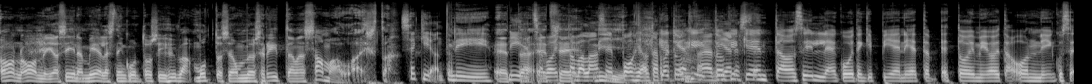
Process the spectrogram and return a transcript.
On, on. Ja siinä mielessä niin kuin tosi hyvä, mutta se on myös riittävän samanlaista. Sekin on totta. Niin. Että, niin, että sä voit se, tavallaan niin. sen pohjalta ja rakentaa. Toki, toki kenttä on silleen kuitenkin pieni, että, että toimijoita on niin kuin se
